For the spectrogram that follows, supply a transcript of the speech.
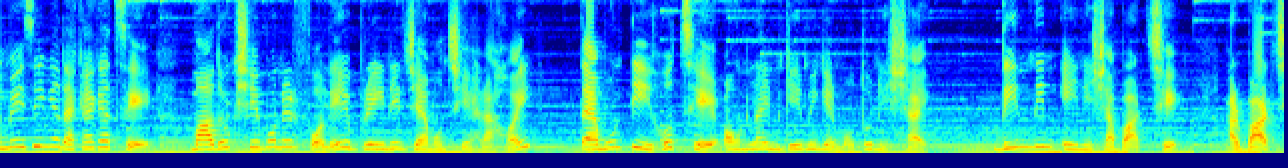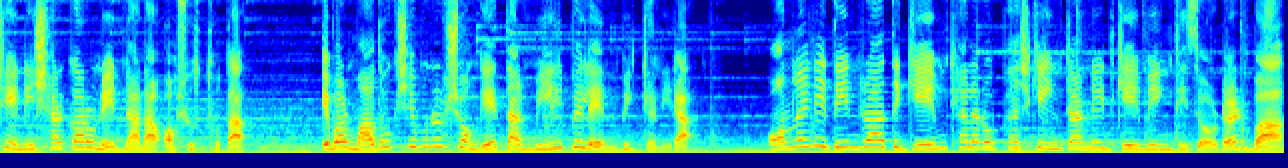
ইমেজিংয়ে দেখা গেছে, মাদক সেবনের ফলে ব্রেইনের যেমন চেহারা হয়, তেমনটি হচ্ছে অনলাইন গেমিংয়ের মতো নেশায়। দিন দিন এই নেশা বাড়ছে, আর বাড়ছে নেশার কারণে নানা অসুস্থতা। এবার মাদক সেবনের সঙ্গে তার মিল পেলেন বিজ্ঞানীরা। অনলাইনে দিনরাত গেম খেলার অভ্যাসকে ইন্টারনেট গেমিং ডিসঅর্ডার বা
